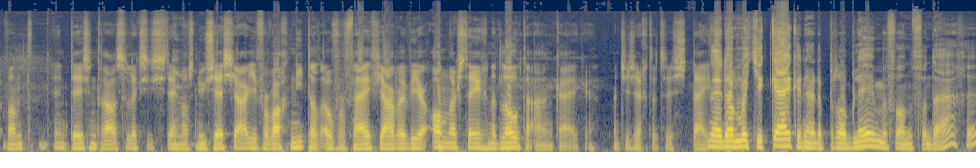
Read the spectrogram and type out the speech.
want een decentrale selectiesysteem was nu zes jaar. Je verwacht niet dat over vijf jaar we weer anders tegen het loten aankijken. Want je zegt het is tijd. Nee, dan moet je kijken naar de problemen van vandaag. Hè?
